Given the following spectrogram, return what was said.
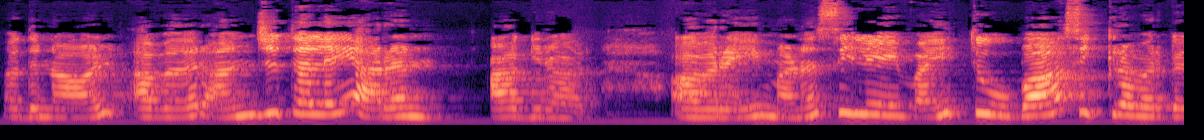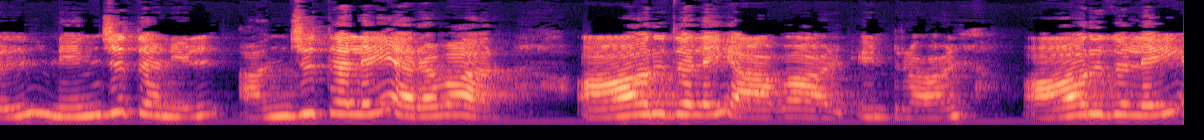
அதனால் அவர் அஞ்சு தலை அரண் ஆகிறார். அவரை மனசிலே வைத்து உபாசிக்கிறவர்கள் நெஞ்சுதனில் அஞ்சு தலை அறவார் ஆறுதலை ஆவாள் என்றால் ஆறுதலை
